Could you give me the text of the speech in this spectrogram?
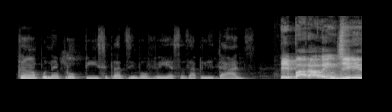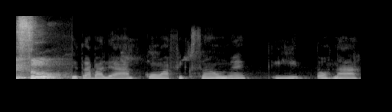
campo né, propício para desenvolver essas habilidades. E para além disso, de trabalhar com a ficção né, e tornar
